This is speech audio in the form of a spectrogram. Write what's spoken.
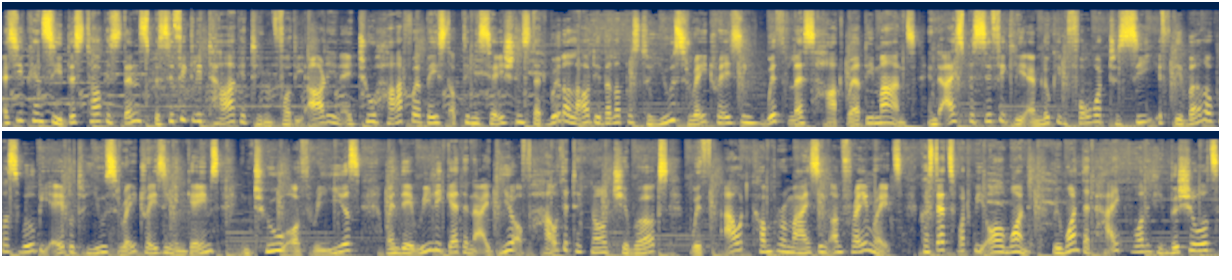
As you can see, this talk is then specifically targeting for the RDNA 2 hardware based optimizations that will allow developers to use ray tracing with less hardware demands. And I specifically am looking forward to see if developers will be able to use ray tracing in games in two or three years when they really get an idea of how the technology works without compromising on frame rates. Because that's what we all want. We want that high quality visuals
